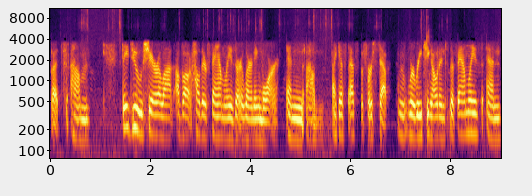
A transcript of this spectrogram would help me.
but um, they do share a lot about how their families are learning more. And um, I guess that's the first step. We're reaching out into the families, and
